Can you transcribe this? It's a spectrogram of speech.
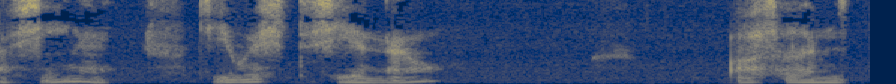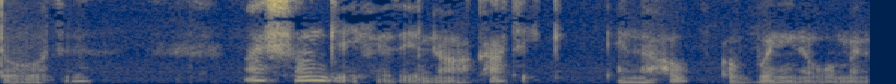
I've seen her. Do you wish to see her now? Arthalem's daughter? My son gave her the narcotic in the hope of winning a woman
